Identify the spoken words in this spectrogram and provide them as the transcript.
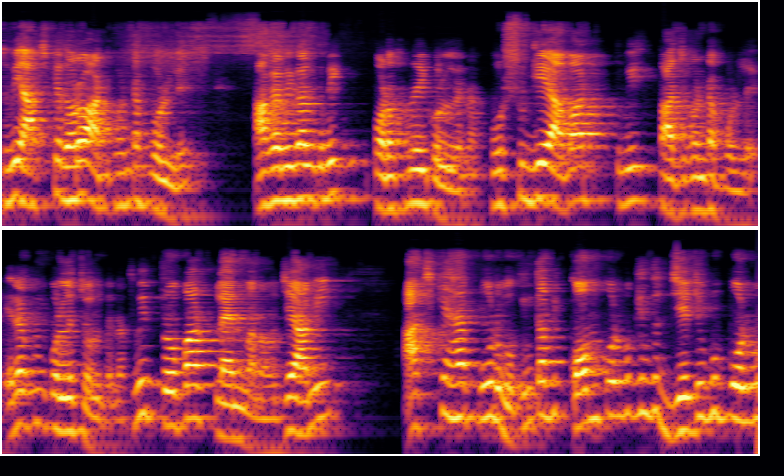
তুমি আজকে ধরো আট ঘণ্টা পড়লে, আগামীকাল তুমি পড়াশোনাই করলে না। পরশু গিয়ে আবার তুমি পাঁচ ঘণ্টা পড়লে, এরকম করলে চলবে না। তুমি প্রপার প্ল্যান বানাও যে আমি আজকে হ্যাঁ পড়ব, কিন্তু আমি কম পড়ব, কিন্তু যেটুকু পড়ব,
